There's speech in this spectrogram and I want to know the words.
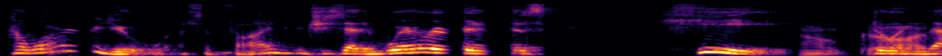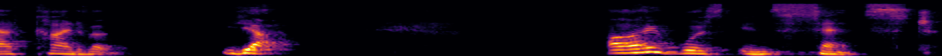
How are you? I said, Fine. And she said, And where is he oh, doing that kind of a, yeah. I was incensed.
